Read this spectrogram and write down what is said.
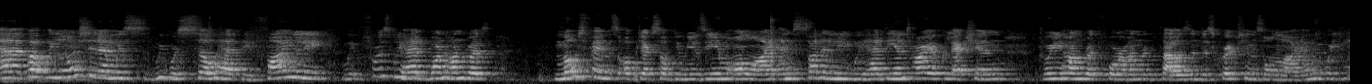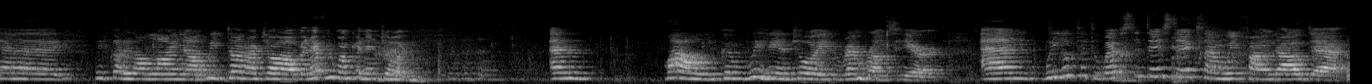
Uh, but we launched it and we, we were so happy. Finally, we, first we had 100 most famous objects of the museum online and suddenly we had the entire collection, 300, 400,000 descriptions online and we were, yay, we've got it online now, we've done our job and everyone can enjoy. and wow, you can really enjoy the Rembrandts here. And we looked at the web statistics and we found out that,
